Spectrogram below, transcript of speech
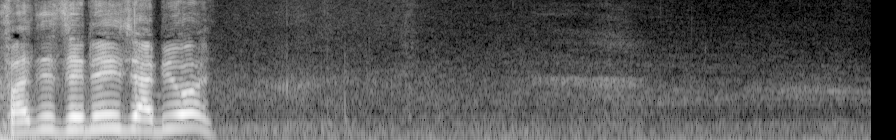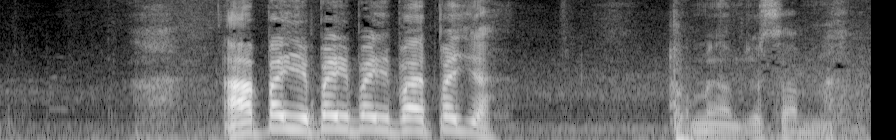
فاتح سے نہیں چابی ہوئی آپ پائیے پائیے پائیے پائیے میں آپ کے سامنے۔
